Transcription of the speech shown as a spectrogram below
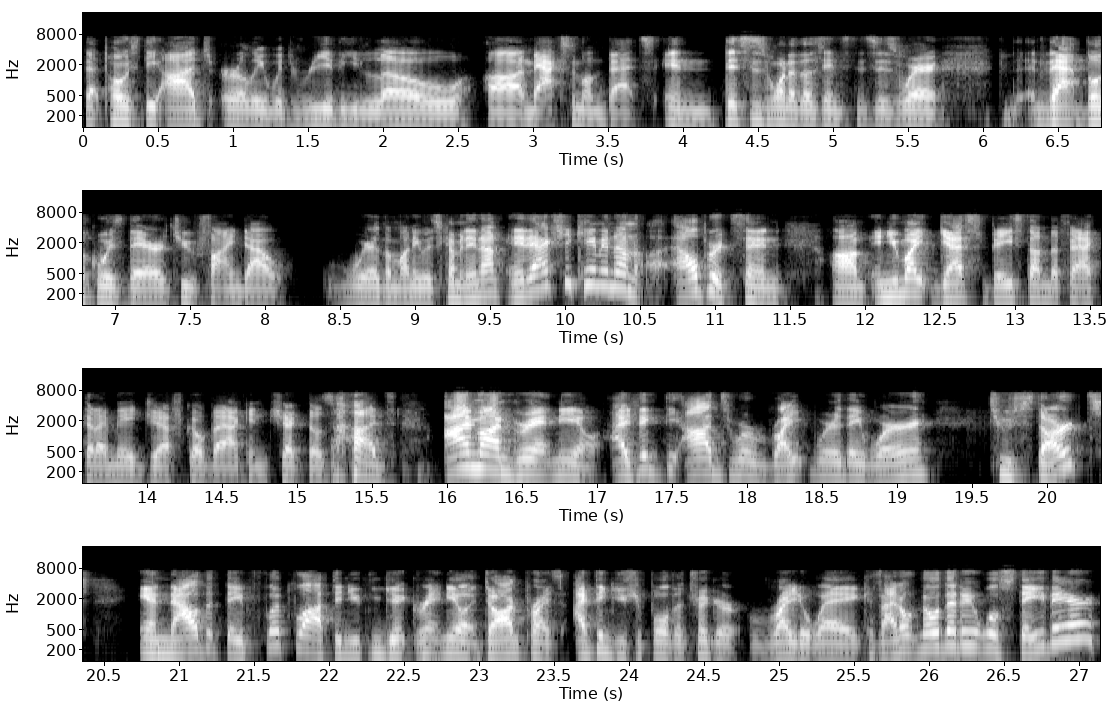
that post the odds early with really low uh, maximum bets, and this is one of those instances where that book was there to find out where the money was coming in on. And it actually came in on Albertson. Um, and you might guess based on the fact that I made Jeff go back and check those odds, I'm on Grant Neal. I think the odds were right where they were to start. And now that they flip flopped and you can get Grant Neal at dog price, I think you should pull the trigger right away because I don't know that it will stay there.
